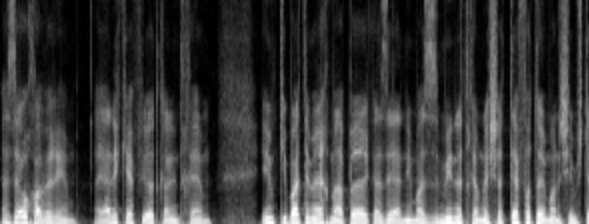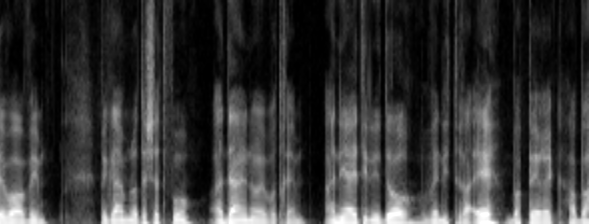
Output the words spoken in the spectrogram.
אז זהו חברים, היה לי כיף להיות כאן איתכם. אם קיבלתם ערך מהפרק הזה, אני מזמין אתכם לשתף אותו עם אנשים שאתם אוהבים. וגם אם לא תשתפו, עדיין אוהב אתכם. אני הייתי לידור, ונתראה בפרק הבא.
